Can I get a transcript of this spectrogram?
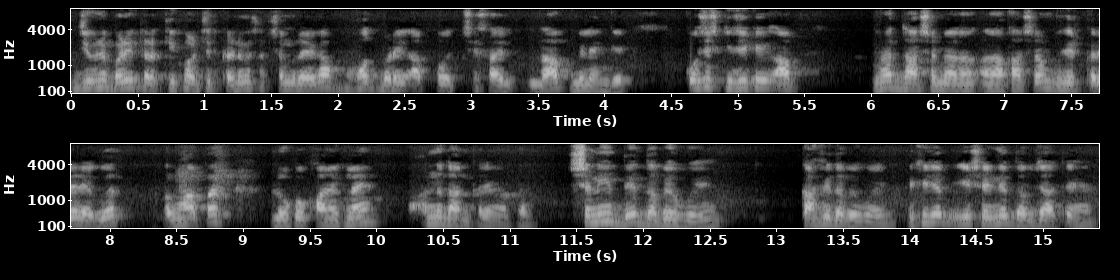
जीवन में बड़ी तरक्की को अर्जित करने में सक्षम रहेगा, बहुत बड़े आपको अच्छे सारे लाभ मिलेंगे। कोशिश कीजिए कि आप वृद्धाश्रम या अनाथ आश्रम विज़िट करें रेगुलर और वहाँ पर लोगों को खाने खिलाएँ, अन्नदान करें वहाँ पर। शनि देव दबे हुए हैं, काफ़ी दबे हुए हैं। देखिए जब ये शरीर दब जाते हैं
